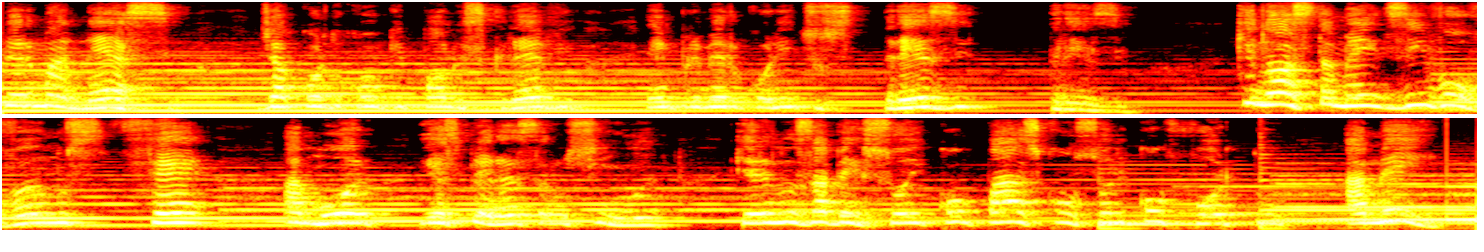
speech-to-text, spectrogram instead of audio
permanece, de acordo com o que Paulo escreve em 1 Coríntios 13, 13. Que nós também desenvolvamos fé, amor e esperança no Senhor. Que Ele nos abençoe com paz, consolo e conforto. Amém.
